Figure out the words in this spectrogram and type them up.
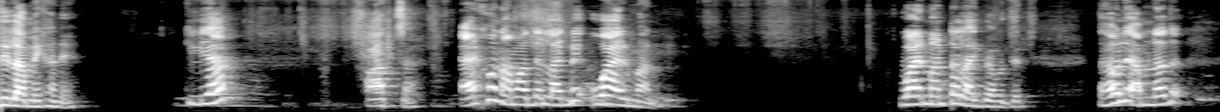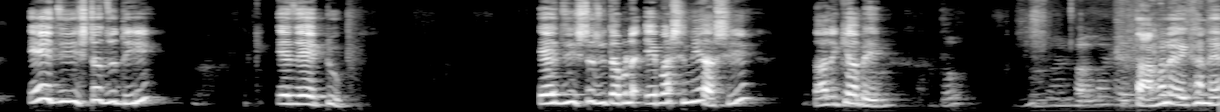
দিলাম এখানে। ক্লিয়ার আচ্ছা এখন আমাদের লাগবে ওয়াইয়ের মান। ওয়াইয়ের মানটা লাগবে আমাদের। তাহলে আপনার এই জিনিসটা যদি, এই যে একটু এই জিনিসটা যদি আমরা এ পাশে নিয়ে আসি, তাহলে কী হবে? তাহলে এখানে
